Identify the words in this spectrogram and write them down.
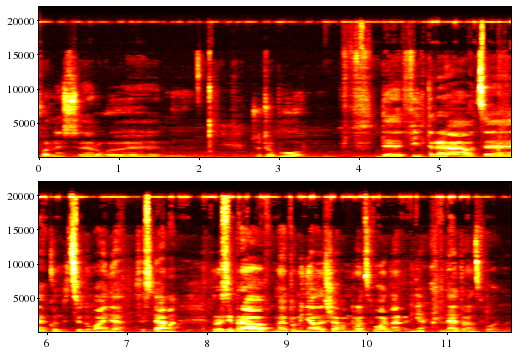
фурнес е, е, цю трубу де фільтра, оце кондиціонування, система розібрав. Ми поміняли з шефом трансформер. Ні, не трансформер.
